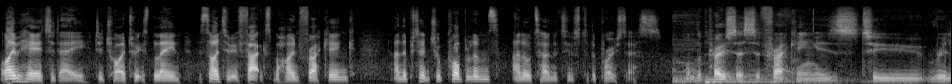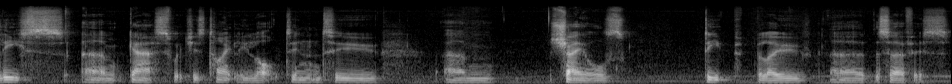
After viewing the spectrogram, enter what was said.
I'm here today to try to explain the scientific facts behind fracking and the potential problems and alternatives to the process. Well, the process of fracking is to release um, gas which is tightly locked into um, shales deep below uh, the surface.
